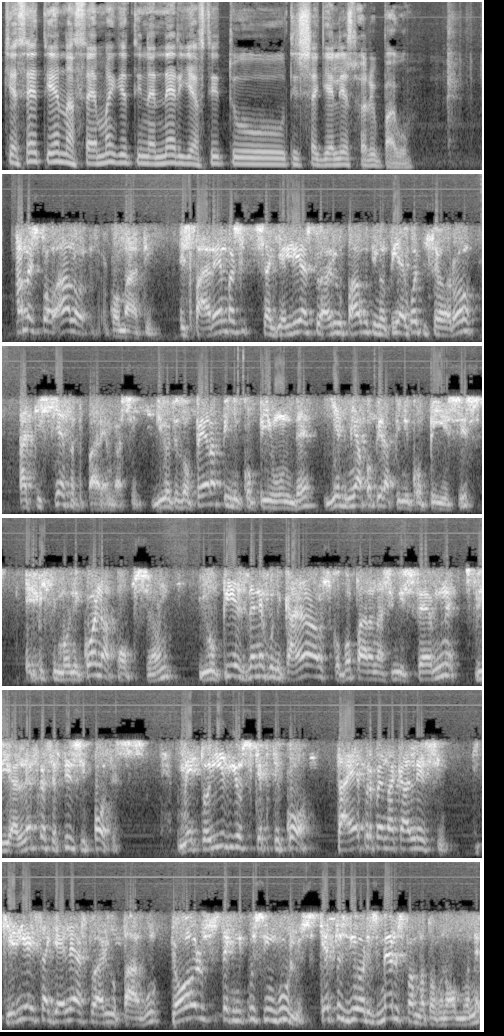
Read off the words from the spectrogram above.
και θέτει ένα θέμα για την ενέργεια αυτή του, της εισαγγελίας του Αρίου Πάγου. Πάμε στο άλλο κομμάτι. Της παρέμβασης της αγγελία του Αρίου Πάγου, την οποία εγώ τη θεωρώ ατυχέστατη παρέμβαση. Διότι εδώ πέρα ποινικοποιούνται, γίνεται μια απόπειρα ποινικοποίησης επιστημονικών απόψεων, οι οποίες δεν έχουν κανένα άλλο σκοπό παρά να συνεισφέρουν στη διαλέφκαση αυτής της υπόθεσης. Με το ίδιο σκεπτικό θα έπρεπε να καλέσει η κυρία Εισαγγελέα του Αρίου Πάγου και όλους τους τεχνικούς συμβούλους και τους διορισμένους πραγματογνώμονε,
